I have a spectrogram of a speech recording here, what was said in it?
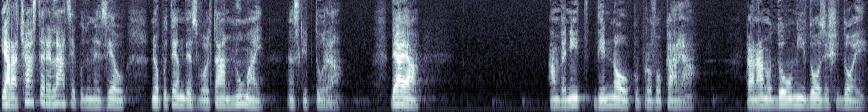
Iar această relație cu Dumnezeu ne-o putem dezvolta numai în Scriptură. De aia am venit din nou cu provocarea ca în anul 2022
